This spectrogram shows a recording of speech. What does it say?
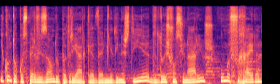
E contou com a supervisão do patriarca da minha dinastia, de dois funcionários, uma ferreira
